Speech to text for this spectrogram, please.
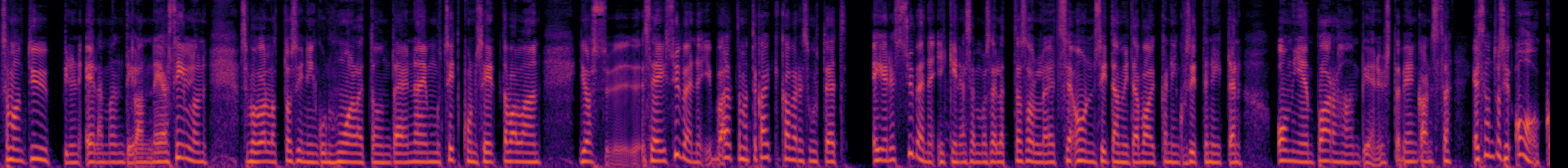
samantyyppinen elämäntilanne ja silloin se voi olla tosi niin kuin huoletonta ja näin, mutta sitten kun siitä tavallaan, jos se ei syvene, välttämättä kaikki kaverisuhteet ei edes syvene ikinä semmoiselle tasolle, että se on sitä, mitä vaikka niin kuin sitten niiden omien parhaimpien ystävien kanssa. Ja se on tosi ok.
